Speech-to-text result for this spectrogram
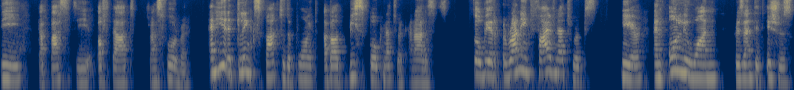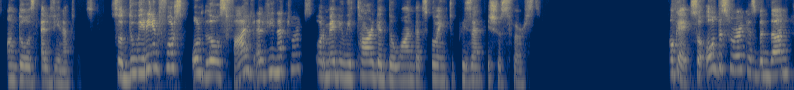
the capacity of that transformer. And here it links back to the point about bespoke network analysis. So we're running five networks here and only one presented issues on those LV networks. So do we reinforce all those five LV networks or maybe we target the one that's going to present issues first? Okay, so all this work has been done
